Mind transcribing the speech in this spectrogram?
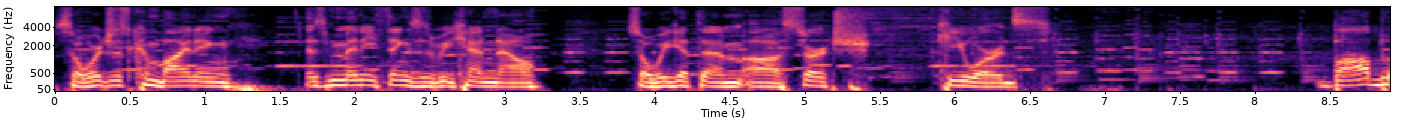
So we're just combining as many things as we can now. So we get them uh, search keywords. Bob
